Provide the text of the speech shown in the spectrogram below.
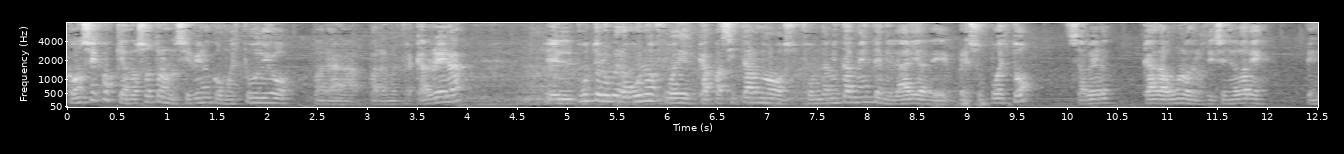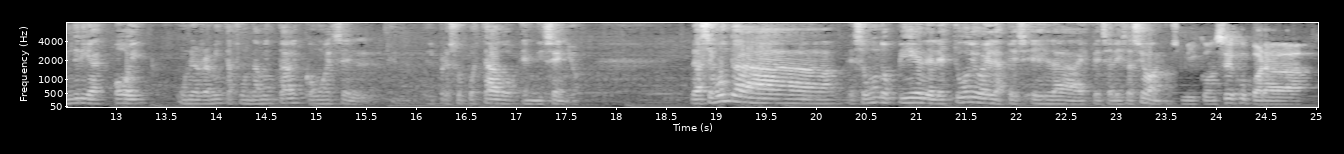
Consejos que a nosotros nos sirvieron como estudio para, para nuestra carrera. El punto número uno fue capacitarnos fundamentalmente en el área de presupuesto, saber cada uno de los diseñadores tendría hoy una herramienta fundamental como es el, el, presupuestado en diseño. La segunda, el segundo pie del estudio es la, es la especialización. Mi consejo para,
